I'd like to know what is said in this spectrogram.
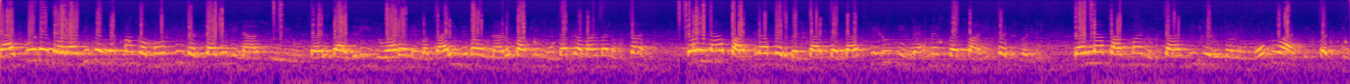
રાજકોટ ધોરાજી પંથકમાં કમોસમી વરસાદે વિનાશ વેર્યો તલ, બાજરી, જુવાર અને મકાઈ જેવા ઉનાળુ પાકને મોટા પ્રમાણમાં નુકસાન તલના પાથરા પર વરસાદ પડતા ખેડૂતની મહેનત પર પાણી ફરી વળ્યું. તલના પાકમાં નુકસાનથી ખેડૂતોને મોટો આર્થિક ફટકો.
